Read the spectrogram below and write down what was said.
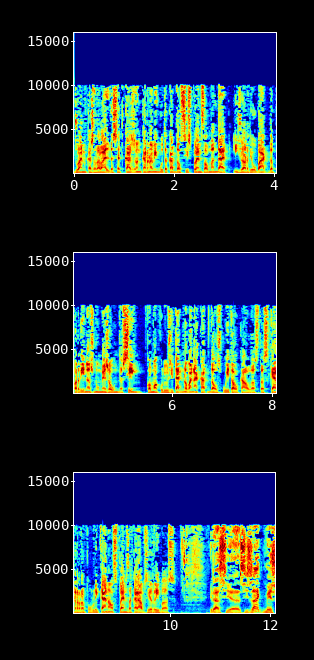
Joan Casadevall, de 7 cases, encara no ha vingut a cap dels 6 plens del mandat, i Jordi Ubach, de Pardines, només a un de 5. Com a curiositat, no va anar cap dels 8 alcaldes d'Esquerra Republicana als plens de Carabs i Ribes. Gràcies, Isaac. Més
